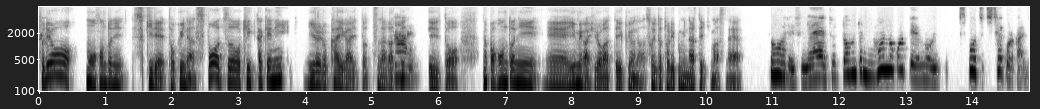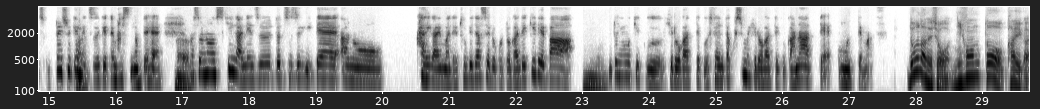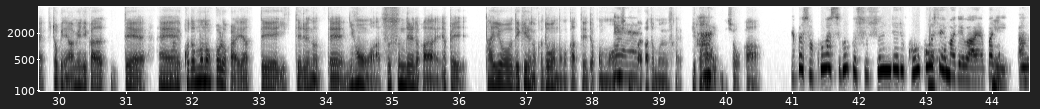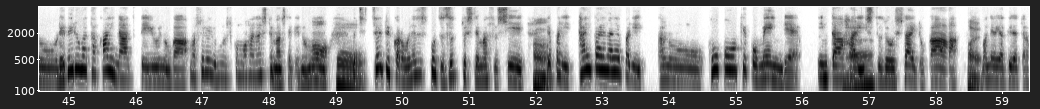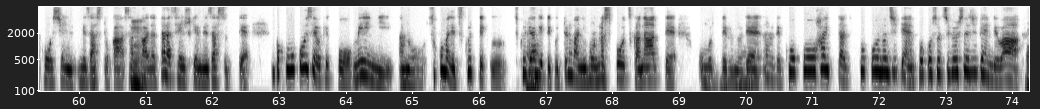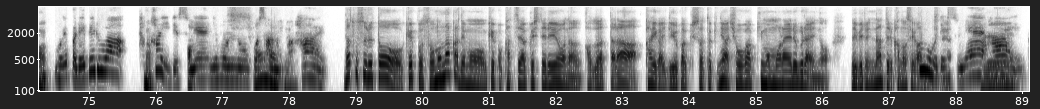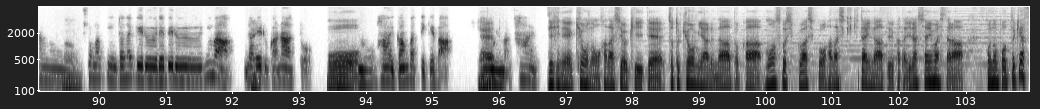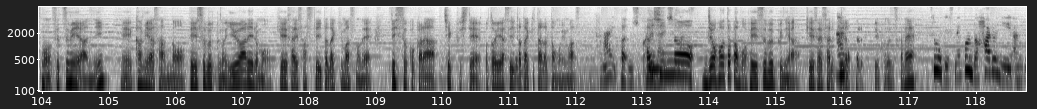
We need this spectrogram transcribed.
それをもう本当に好きで得意なスポーツをきっかけに、いろいろ海外とつながってい。っていうと、なんか本当に、えー夢が広がっていくような、そういった取り組みになっていきますね。そうですね。ずっと本当に日本の子ってもうスポーツちっちゃい頃からずっと一生懸命続けてますので、うんまあ、その好きがね、ずっと続いて、あの、海外まで飛び出せることができれば、うん本当に大きく広がっていく、選択肢も広がっていくかなって思ってます。どうなんでしょう？日本と海外、特にアメリカって、えーはい。子供の頃からやっていってるのって、日本は進んでるのか、やっぱり対応できるのかどうなのかっていうところもええ心配かと思いますが、いかがなんでしょうか？やっぱりそこはすごく進んでる高校生までは、やっぱり、あの、レベルが高いなっていうのが、まあ、それ息子も話してましたけども、ちっちゃい時から同じスポーツずっとしてますし、うん。やっぱり大会がね、やっぱり、あの、高校結構メインで、インターハイ出場したいとか、はい。まあね、野球だったら甲子園目指すとか、サッカーだったら選手権目指すって、やっぱ高校生を結構メインに、あの、そこまで作っていく、作り上げていくっていうのが日本のスポーツかなって思ってるので、なので高校入った、高校の時点、高校卒業した時点では、うんもうやっぱレベルは高いですね、日本のお子さんは。はい。だとすると、結構その中でも結構活躍してるようなことだったら、海外留学した時には奨学金ももらえるぐらいのレベルになってる可能性があるんそうですね。ですね。はい。あうのん、奨学金いただけるレベルにはなれるかなと、おお、あのはい、頑張っていけばね思。います。はい。ぜひね、今日のお話を聞いて、ちょっと興味あるなとか、もう少し詳しくお話聞きたいなという方いらっしゃいましたら、このポッドキャストの説明欄に、えー神谷さんの Facebook の URL も掲載させていただきますので、ぜひそこからチェックしてお問い合わせいただけたらと思います。はい。最。新の情報とかも Facebook には掲載されていらっしゃるということですかね。そうですね。今度春に、あの、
